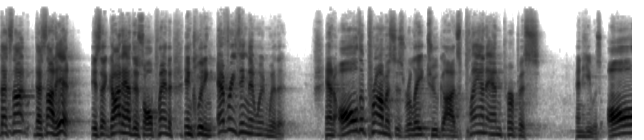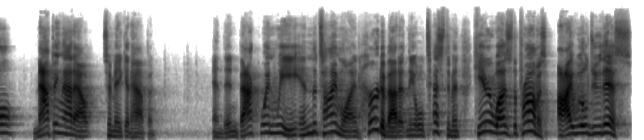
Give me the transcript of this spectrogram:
that's, not, that's not it, is that God had this all planned, including everything that went with it. And all the promises relate to God's plan and purpose. And he was all mapping that out to make it happen. And then back when we, in the timeline, heard about it in the Old Testament, here was the promise I will do this.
